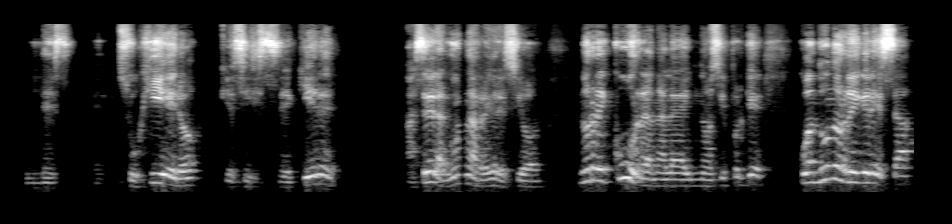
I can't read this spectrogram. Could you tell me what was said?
les eh, sugiero que si se quiere hacer alguna regresión, no recurran a la hipnosis, porque cuando uno regresa,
